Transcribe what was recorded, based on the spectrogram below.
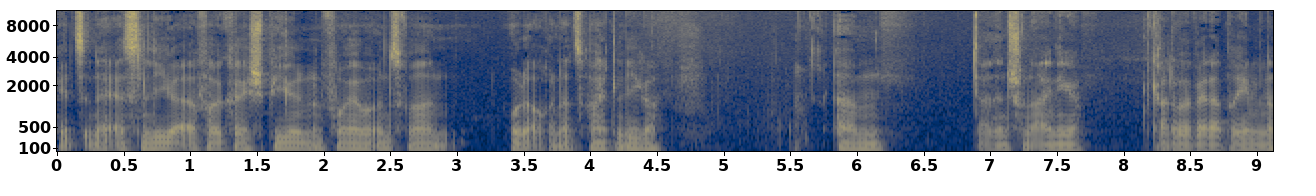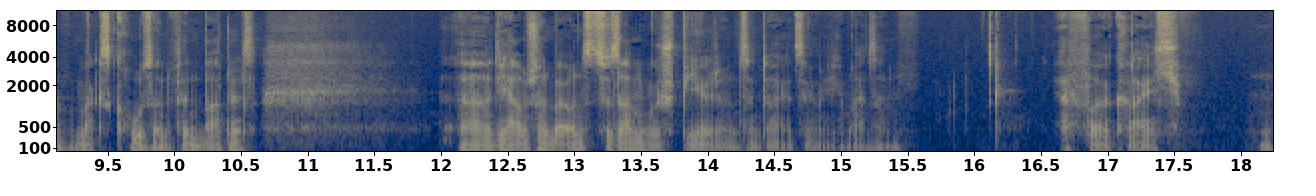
jetzt in der ersten Liga erfolgreich spielen und vorher bei uns waren oder auch in der zweiten Liga. Ähm, da sind schon einige. Gerade bei Werder Bremen, ne? Max Kruse und Finn Bartels. Äh, die haben schon bei uns zusammengespielt und sind da jetzt irgendwie gemeinsam erfolgreich. Hm.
